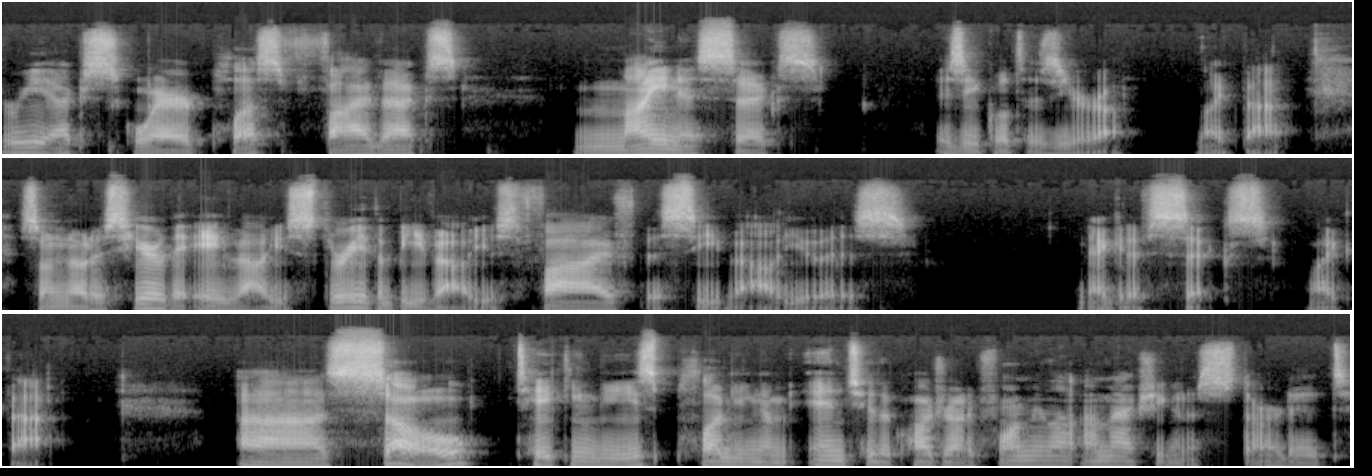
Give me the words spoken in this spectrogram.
3x squared plus 5x minus six is equal to zero, like that. So notice here, the a value is three, the b value is five, the c value is negative six, like that. Uh, so taking these, plugging them into the quadratic formula, I'm actually going to start it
